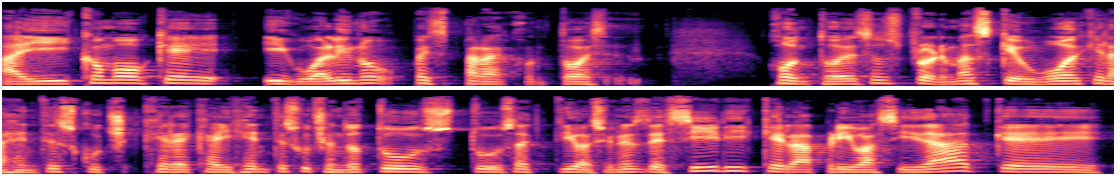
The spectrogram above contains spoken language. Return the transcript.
ahí como que igual uno, pues para con todo con todos esos problemas que hubo de que la gente escuche, que, que hay gente escuchando tus, tus activaciones de Siri, que la privacidad, que,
